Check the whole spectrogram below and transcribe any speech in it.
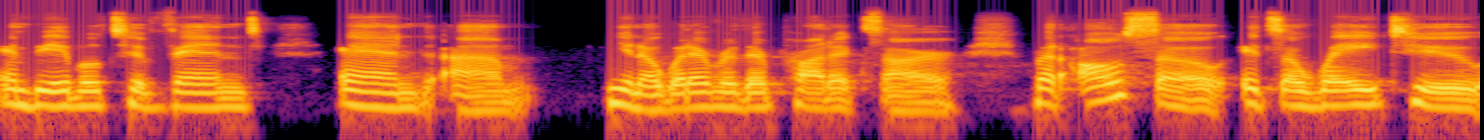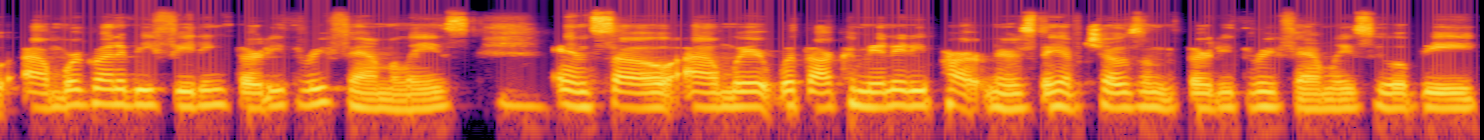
and be able to vend and, um, you know, whatever their products are. But also, it's a way to, um, we're going to be feeding 33 families. Mm-hmm. And so, um, we're with our community partners, they have chosen the 33 families who will be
